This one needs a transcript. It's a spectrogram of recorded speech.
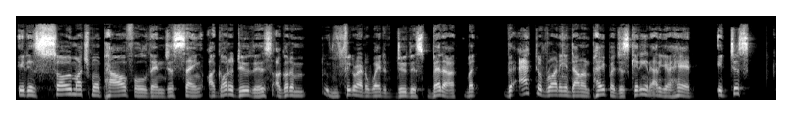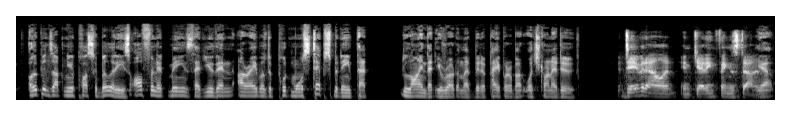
it is so much more powerful than just saying, I got to do this. I got to figure out a way to do this better. But the act of writing it down on paper, just getting it out of your head, it just opens up new possibilities. Often it means that you then are able to put more steps beneath that line that you wrote on that bit of paper about what you're trying to do. David Allen, in Getting Things Done,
